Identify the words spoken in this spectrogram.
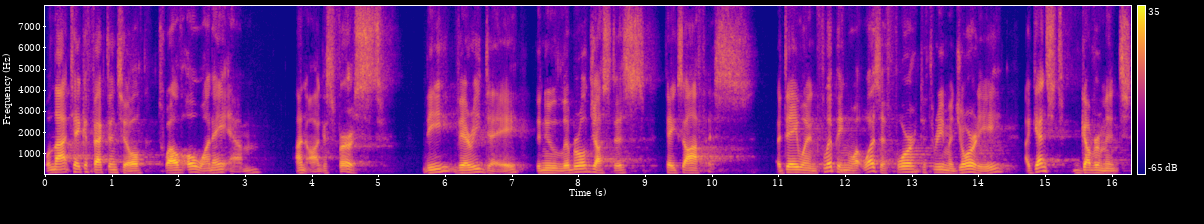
will not take effect until 12.01 a.m. on August 1st, the very day the new liberal justice takes office a day when flipping what was a four to three majority against government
